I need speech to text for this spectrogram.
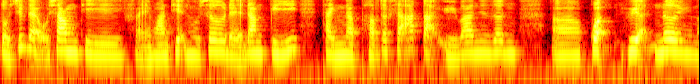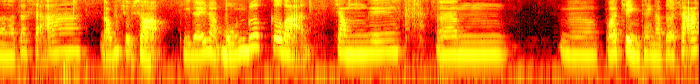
tổ chức đại hội xong thì phải hoàn thiện hồ sơ để đăng ký thành lập hợp tác xã tại ủy ban nhân dân uh, quận huyện nơi mà hợp tác xã đóng trụ sở. Thì đấy là bốn bước cơ bản trong cái um, quá trình thành lập hợp tác xã.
